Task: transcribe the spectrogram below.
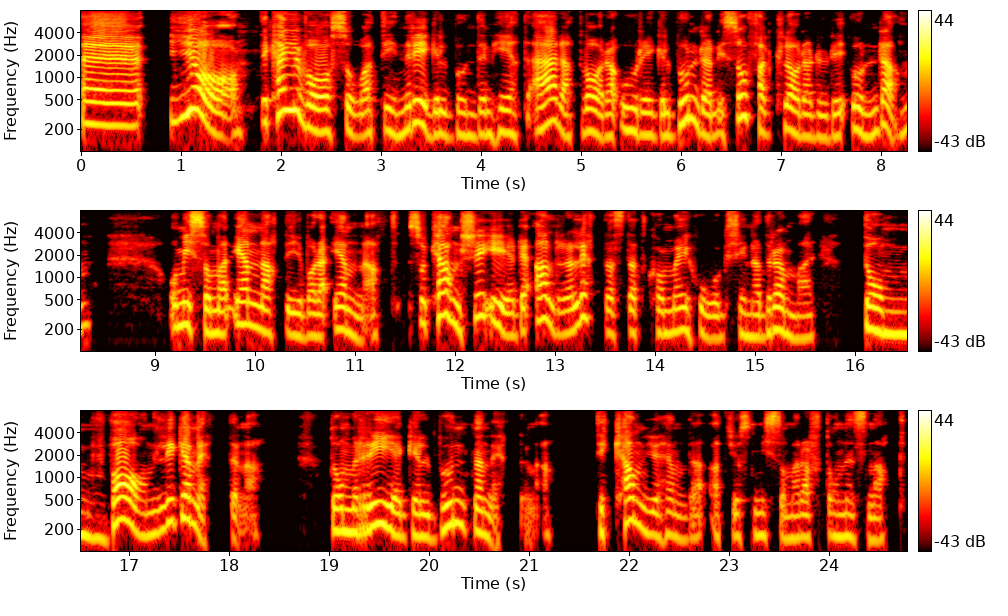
Eh, ja, det kan ju vara så att din regelbundenhet är att vara oregelbunden. I så fall klarar du dig undan. Och midsommar en natt är ju bara en natt. Så kanske är det allra lättast att komma ihåg sina drömmar de vanliga nätterna de regelbundna nätterna. Det kan ju hända att just midsommaraftonens natt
